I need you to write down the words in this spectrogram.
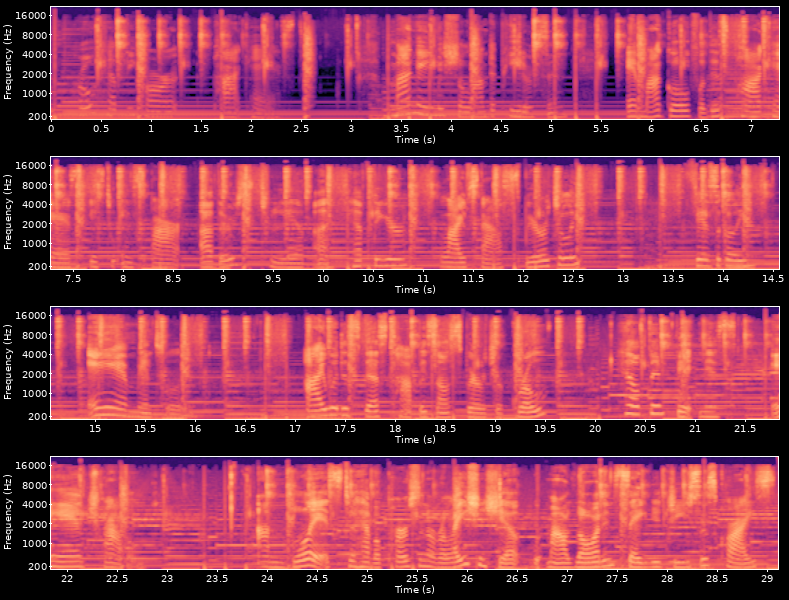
to Pro Healthy Heart podcast. My name is Shalonda Peterson, and my goal for this podcast is to inspire others to live a healthier lifestyle spiritually, physically, and mentally. I will discuss topics on spiritual growth, health and fitness, and travel. I'm blessed to have a personal relationship with my Lord and Savior Jesus Christ,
